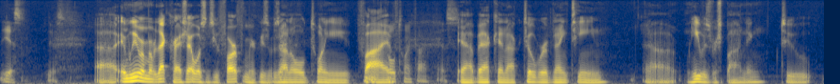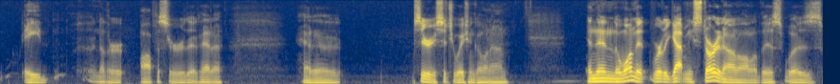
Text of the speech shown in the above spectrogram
Yes, yes. Uh, and we remember that crash. I wasn't too far from here because it was on Old 25. Old twenty five. Yes. Yeah, back in October of 19, uh, he was responding to aid another officer that had a had a serious situation going on. And then the one that really got me started on all of this was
